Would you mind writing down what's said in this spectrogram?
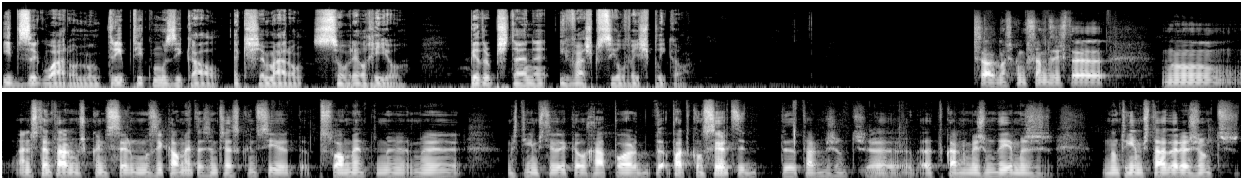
e desaguaram num tríptico musical a que chamaram Sobre el Rio. Pedro Pestana e Vasco Silva explicam. Nós começamos isto a, no, antes de tentarmos conhecer musicalmente, a gente já se conhecia pessoalmente, me, me, mas tínhamos tido aquele rapport de, pá, de concertos e de estarmos juntos a, a, tocar no mesmo dia, mas não tínhamos estado era juntos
